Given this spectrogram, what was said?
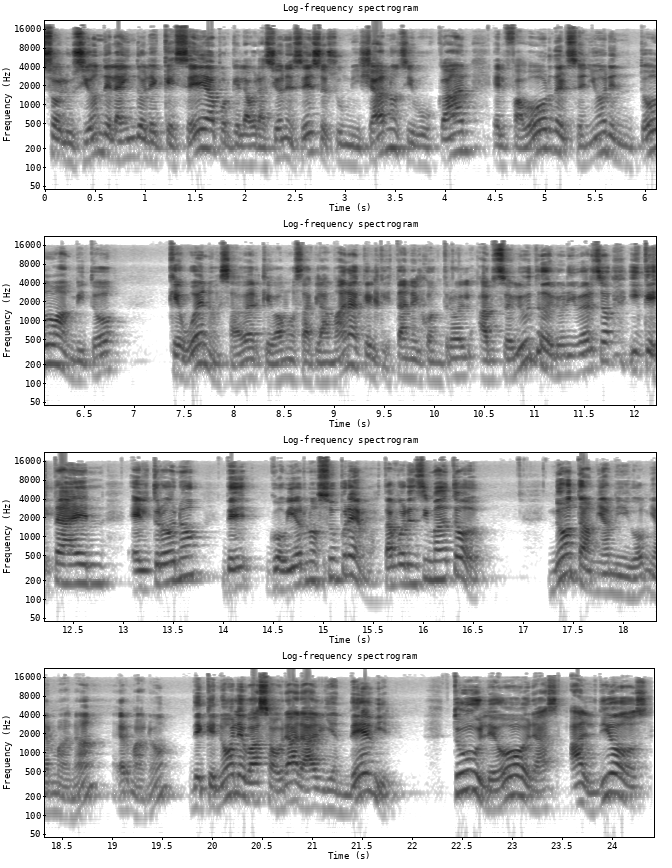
solución de la índole que sea, porque la oración es eso, es humillarnos y buscar el favor del Señor en todo ámbito, Qué bueno es saber que vamos a clamar a aquel que está en el control absoluto del universo y que está en el trono de gobierno supremo, está por encima de todo. Nota, mi amigo, mi hermana, hermano, de que no le vas a orar a alguien débil. Tú le oras al Dios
